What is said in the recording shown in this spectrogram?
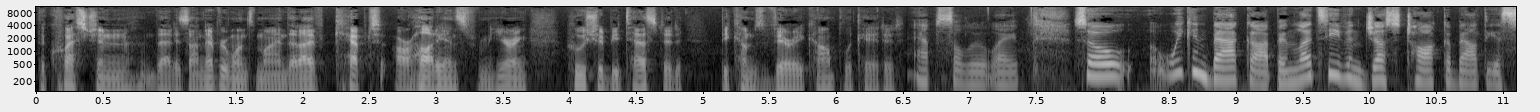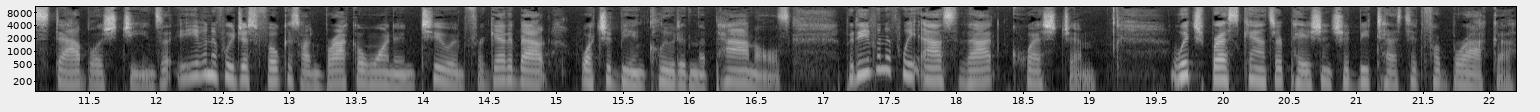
the question that is on everyone's mind that I've kept our audience from hearing who should be tested becomes very complicated. Absolutely. So we can back up and let's even just talk about the established genes. Uh, even if we just focus on BRCA1 and 2 and forget about what should be included in the panels. But even if we ask that question, which breast cancer patient should be tested for BRCA?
